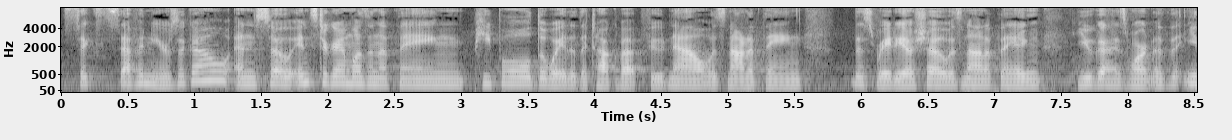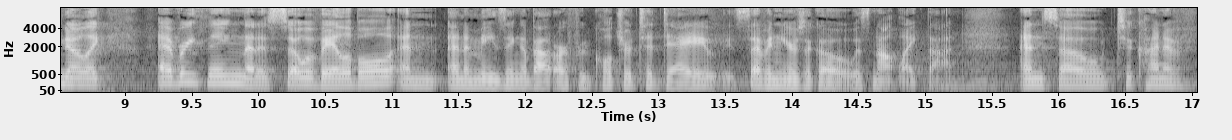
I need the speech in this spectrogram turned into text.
six, seven years ago. And so Instagram wasn't a thing. People, the way that they talk about food now was not a thing. This radio show was not a thing. You guys weren't a thing. You know, like everything that is so available and, and amazing about our food culture today, seven years ago, it was not like that. And so to kind of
